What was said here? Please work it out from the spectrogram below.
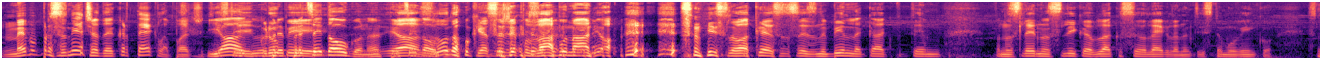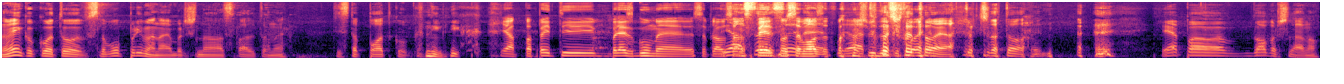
me pa preseneča, da je kar tekla. Pač. Ja, tisti pre, precej dolgo. Ne? Ja, Precej zelo dolgo, jaz sem že pozabil na njo. sem mislil, da so se znebili nekako. Potem pa naslednja slika je bila, ko se je ulegla na tistem ovinku. Ne vem, kako je to, slabo prima najbrž na asfaltu. Ne? Tista podko, ki ni njih. Ja, pa pej ti brez gume, se pravi, ja, spetno se voziti. pa Ja, videl, točno kako je. to, ja, točno to. Je pa dobro šla, no.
